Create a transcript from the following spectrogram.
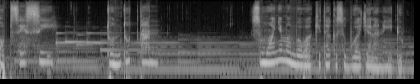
obsesi, tuntutan, semuanya membawa kita ke sebuah jalan hidup.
